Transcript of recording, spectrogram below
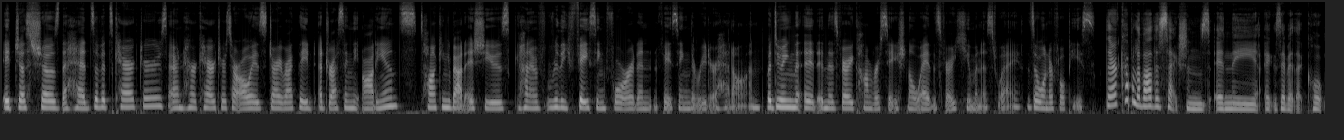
it just shows the heads of its characters, and her characters are always directly addressing the audience, talking about issues, kind of really facing forward and facing the reader head on, but doing it in this very conversational way, this very humanist way. It's a wonderful piece. There are a couple of other sections in the exhibit that caught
